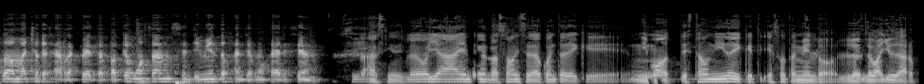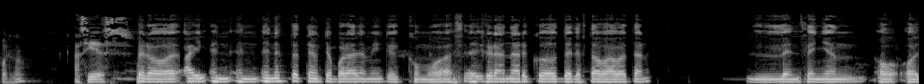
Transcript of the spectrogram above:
todo macho que se respeta. ¿Para qué mostrar sentimientos frente a mujeres, sí o no? Así, es. luego ya entra en razón y se da cuenta de que ni modo, está unido y que eso también lo, lo, lo va a ayudar, pues, ¿no? Así es. Pero hay en, en, en esta tem- temporada también que como el gran arco del estado Avatar, le enseñan o, o,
